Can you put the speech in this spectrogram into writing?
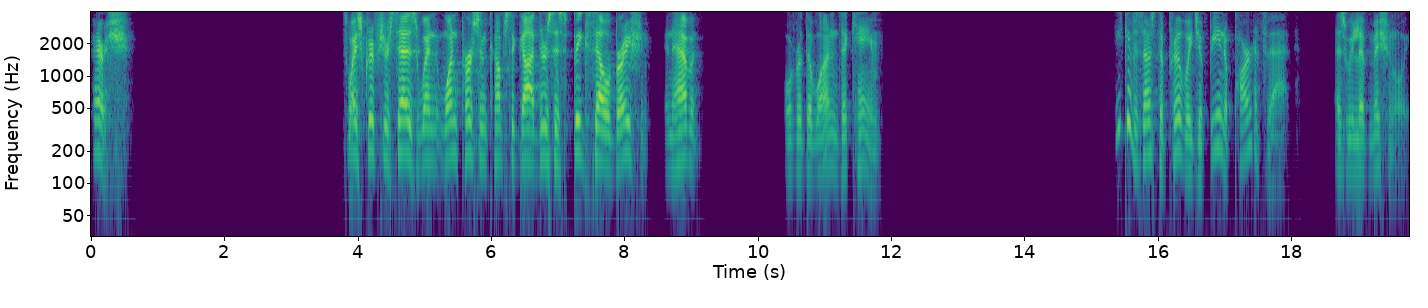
perish. That's why Scripture says when one person comes to God, there's this big celebration in heaven over the one that came. He gives us the privilege of being a part of that as we live missionally.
